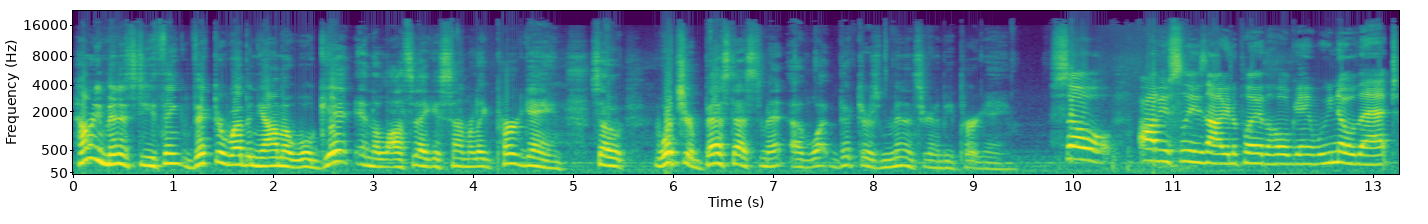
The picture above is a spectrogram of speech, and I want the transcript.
"How many minutes do you think Victor Wembanyama will get in the Las Vegas Summer League per game?" So, what's your best estimate of what Victor's minutes are going to be per game? So obviously he's not going to play the whole game. We know that.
